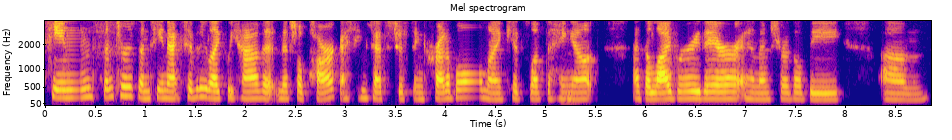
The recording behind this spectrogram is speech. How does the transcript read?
teen centers and teen activity like we have at Mitchell Park. I think that's just incredible. My kids love to hang mm. out at the library there, and I'm sure they'll be um,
